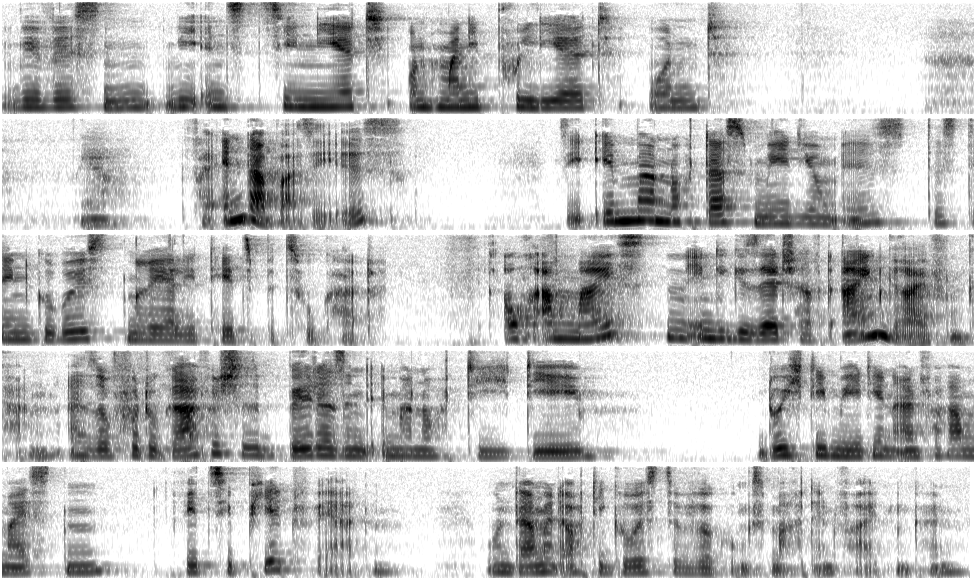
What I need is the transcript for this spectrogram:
wir wissen, wie inszeniert und manipuliert und ja, veränderbar sie ist, sie immer noch das Medium ist, das den größten Realitätsbezug hat. Auch am meisten in die Gesellschaft eingreifen kann. Also fotografische Bilder sind immer noch die, die durch die Medien einfach am meisten rezipiert werden und damit auch die größte Wirkungsmacht entfalten können.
